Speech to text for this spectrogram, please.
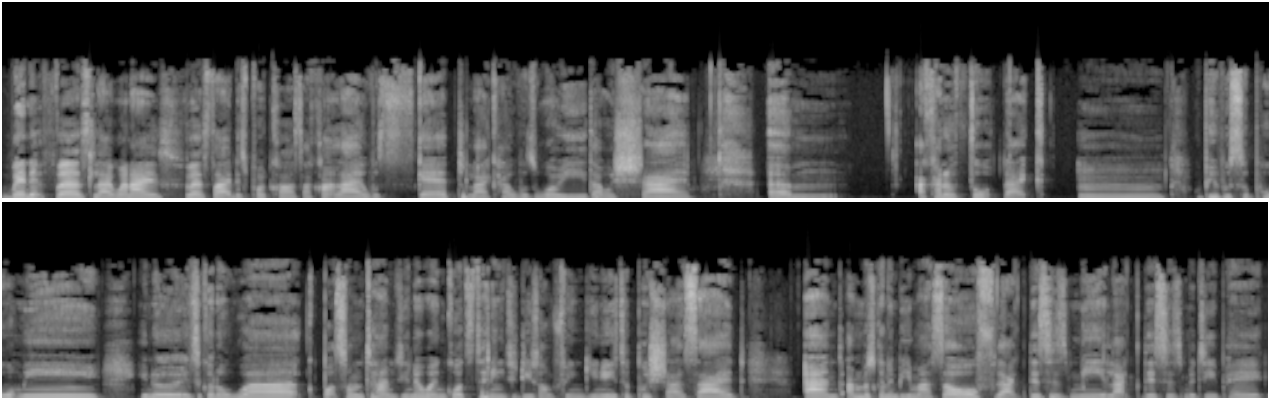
When it first, like when I first started this podcast, I can't lie, I was scared, like I was worried, I was shy. Um, I kind of thought like mm, will people support me? You know, is it gonna work? But sometimes, you know, when God's telling you to do something, you need to push that aside. And I'm just gonna be myself. Like this is me. Like this is Madipe.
